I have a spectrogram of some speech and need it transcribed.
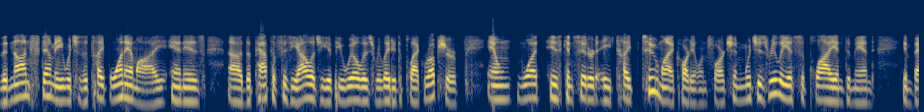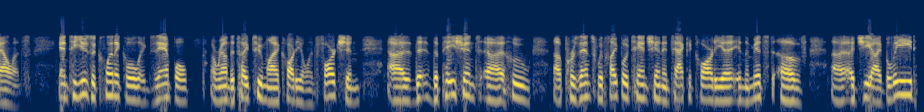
the non-STEMI, which is a type 1 MI, and is uh, the pathophysiology, if you will, is related to plaque rupture, and what is considered a type 2 myocardial infarction, which is really a supply and demand imbalance. And to use a clinical example around the type 2 myocardial infarction, uh, the, the patient uh, who uh, presents with hypotension and tachycardia in the midst of uh, a GI bleed,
